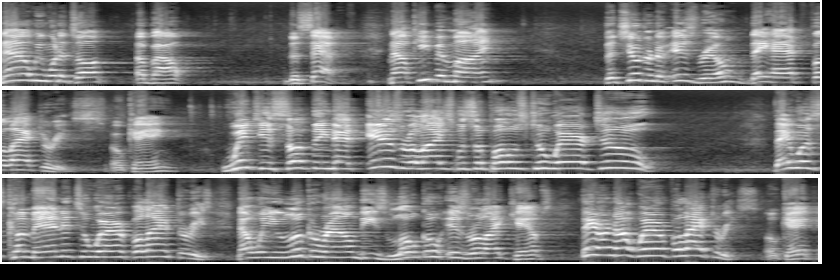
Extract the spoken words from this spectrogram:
now we want to talk about the Sabbath. Now keep in mind, the children of Israel, they had phylacteries. Okay? which is something that Israelites were supposed to wear too. They was commanded to wear phylacteries. Now, when you look around these local Israelite camps, they are not wearing phylacteries, okay?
